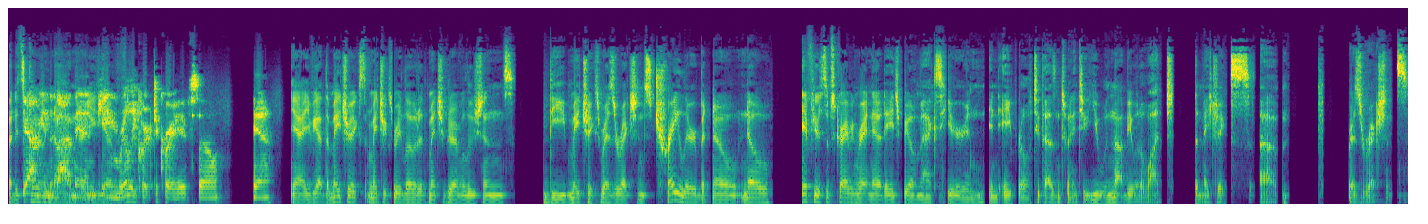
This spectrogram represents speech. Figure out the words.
But it's yeah, I mean, the Batman came have, really quick to Crave, so yeah. Yeah, you've got the Matrix, Matrix Reloaded, Matrix Revolutions, the Matrix Resurrections trailer, but no, no. If you're subscribing right now to HBO Max here in, in April of 2022, you will not be able to watch the Matrix um, Resurrections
